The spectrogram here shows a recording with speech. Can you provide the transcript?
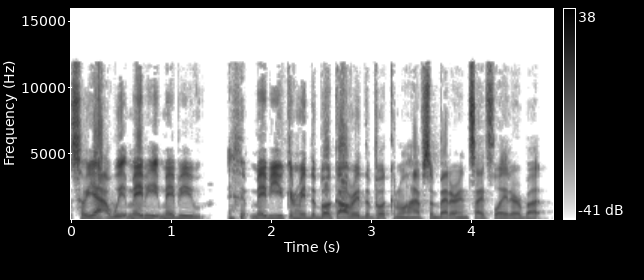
so yeah, we maybe maybe maybe you can read the book. I'll read the book, and we'll have some better insights later. But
